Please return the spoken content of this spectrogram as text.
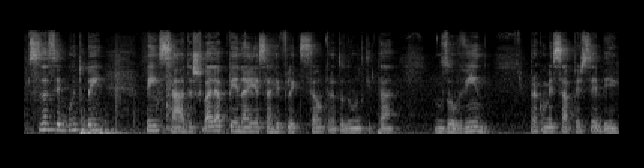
precisa ser muito bem pensado. Acho que vale a pena aí essa reflexão para todo mundo que está nos ouvindo, para começar a perceber.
